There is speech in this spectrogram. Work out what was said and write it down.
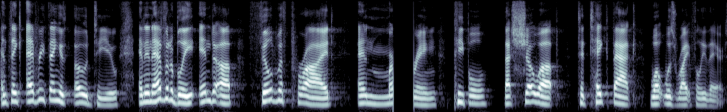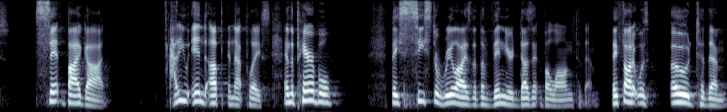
and think everything is owed to you and inevitably end up filled with pride and murdering people that show up to take back what was rightfully theirs, sent by God. How do you end up in that place? And the parable, they cease to realize that the vineyard doesn't belong to them. They thought it was owed to them.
